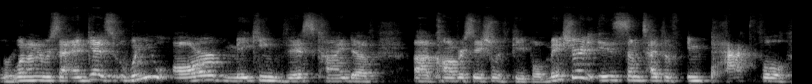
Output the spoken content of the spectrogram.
100%. And guys, when you are making this kind of uh, conversation with people, make sure it is some type of impactful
